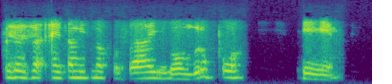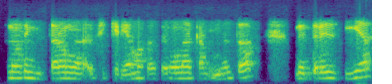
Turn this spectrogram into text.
pues a esa, misma posada llegó un grupo. Eh, nos invitaron a si queríamos hacer una caminata de tres días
